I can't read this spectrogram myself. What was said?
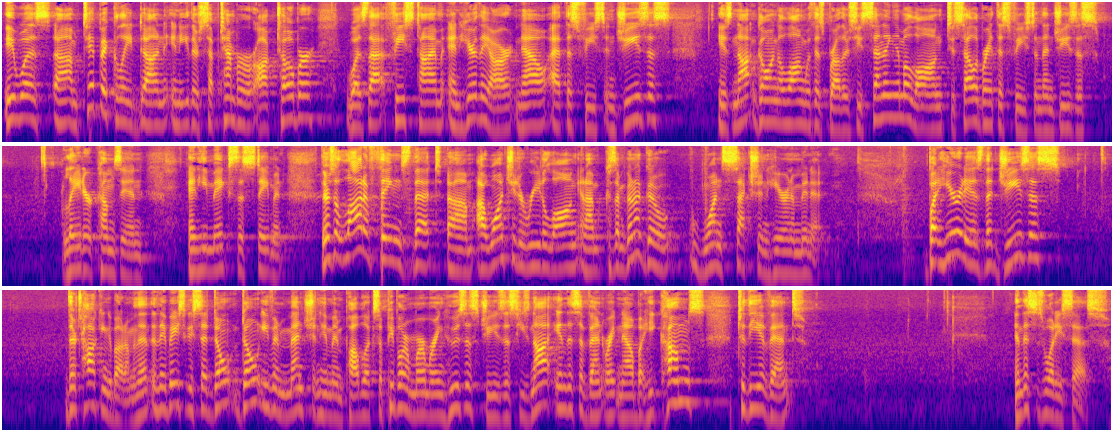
It was um, typically done in either September or October, was that feast time. And here they are now at this feast. And Jesus is not going along with his brothers. He's sending them along to celebrate this feast. And then Jesus later comes in and he makes this statement. There's a lot of things that um, I want you to read along, and I'm because I'm going to go one section here in a minute. But here it is that Jesus they're talking about him. And they basically said, don't, don't even mention him in public. So people are murmuring, Who's this Jesus? He's not in this event right now, but he comes to the event. And this is what he says.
